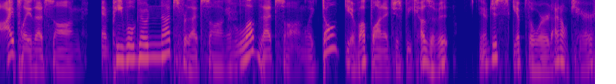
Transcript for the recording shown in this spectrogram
i play that song and people go nuts for that song and love that song. Like don't give up on it just because of it. You know just skip the word. I don't care.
